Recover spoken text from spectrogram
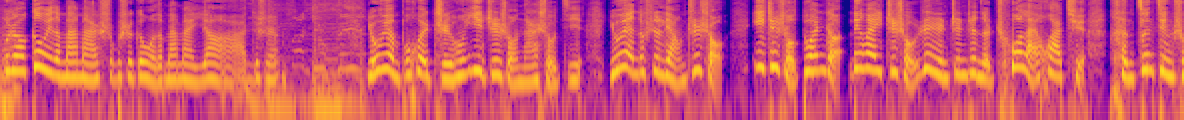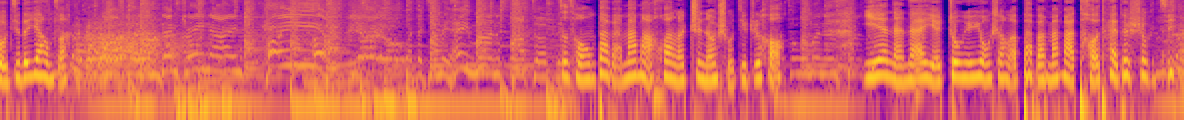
不知道各位的妈妈是不是跟我的妈妈一样啊？就是永远不会只用一只手拿手机，永远都是两只手，一只手端着，另外一只手认认真真的戳来画去，很尊敬手机的样子。自从爸爸妈妈换了智能手机之后，爷爷奶奶也终于用上了爸爸妈妈淘汰的手机。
